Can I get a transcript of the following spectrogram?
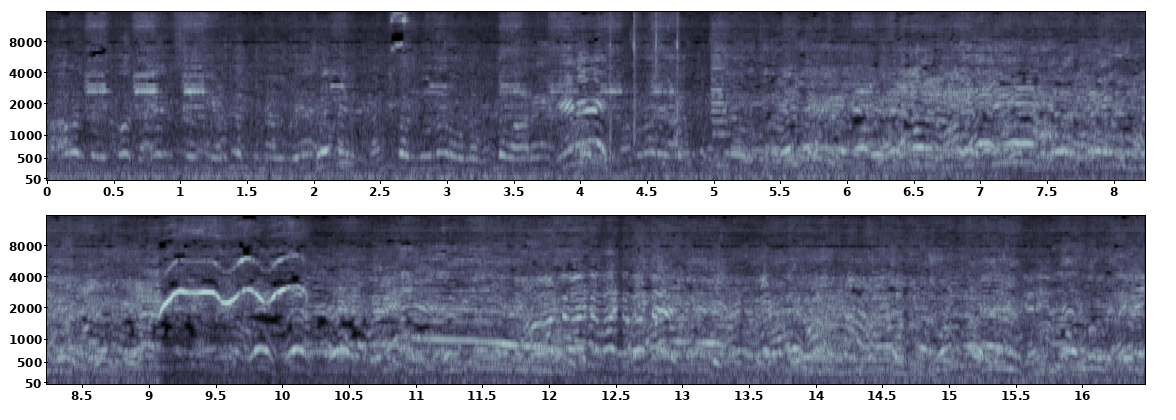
காவல்துறைக்கோ தயவு செய்து இடங்கள் பண்ணாதீங்க கண்டிப்பா நூறு உள்ள வரேன் Hallelujah.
